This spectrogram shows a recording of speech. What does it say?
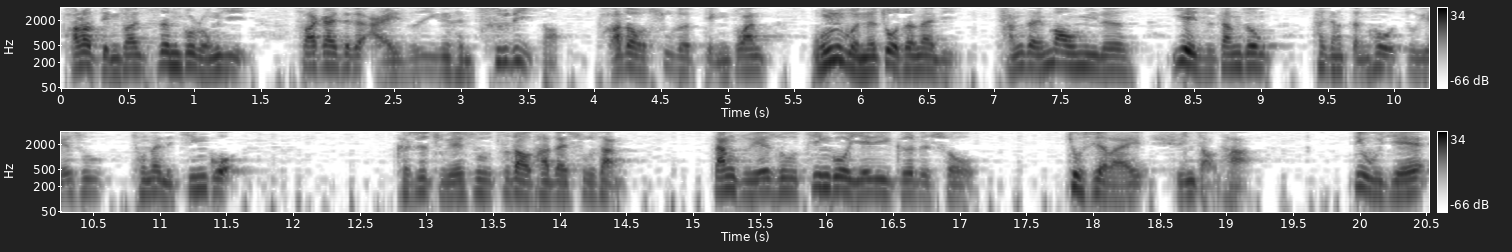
爬到顶端真不容易。沙盖这个矮子已经很吃力啊，爬到树的顶端，稳稳的坐在那里，藏在茂密的叶子当中。他想等候主耶稣从那里经过。可是主耶稣知道他在树上。当主耶稣经过耶利哥的时候，就是要来寻找他。第五节，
